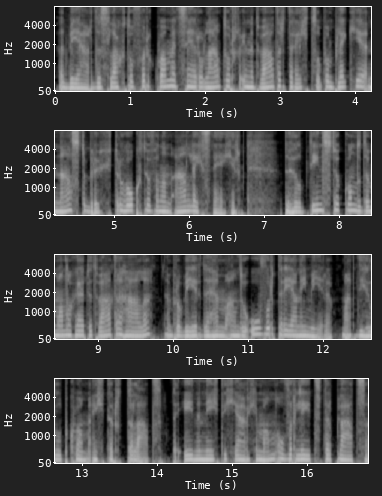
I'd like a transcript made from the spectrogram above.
Het bejaarde slachtoffer kwam met zijn rollator in het water terecht op een plekje naast de brug ter hoogte van een aanlegsteiger. De hulpdiensten konden de man nog uit het water halen en probeerden hem aan de oever te reanimeren, maar die hulp kwam echter te laat. De 91-jarige man overleed ter plaatse.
